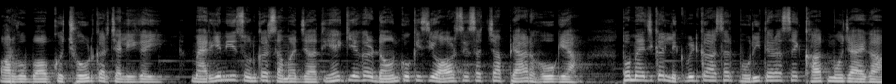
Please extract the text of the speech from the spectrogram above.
और वो बॉब को छोड़कर चली गई। मैरियन ये सुनकर समझ जाती है कि अगर डॉन को किसी और से सच्चा प्यार हो गया तो मैजिकल लिक्विड का असर पूरी तरह से खत्म हो जाएगा,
